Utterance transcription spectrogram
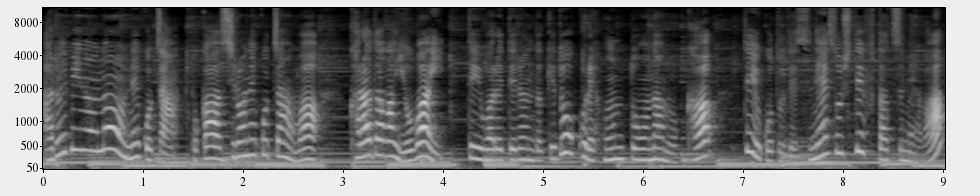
アルビノの猫ちゃんとか白猫ちゃんは体が弱いって言われてるんだけどこれ本当なのかっていうことですね。そして2つ目は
